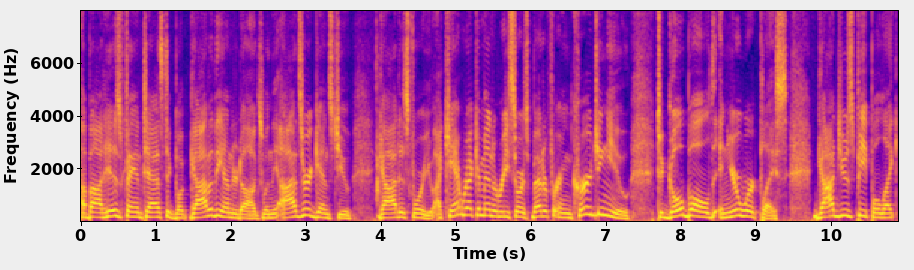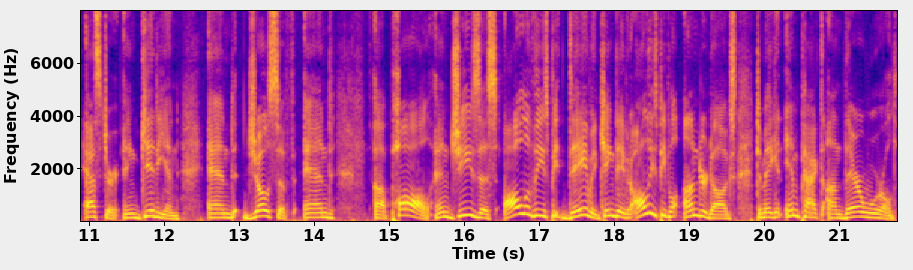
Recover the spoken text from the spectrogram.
about his fantastic book, God of the Underdogs. When the odds are against you, God is for you. I can't recommend a resource better for encouraging you to go bold in your workplace. God used people like Esther and Gideon and Joseph and uh, Paul and Jesus, all of these people, David, King David, all these people, underdogs, to make an impact on their world.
